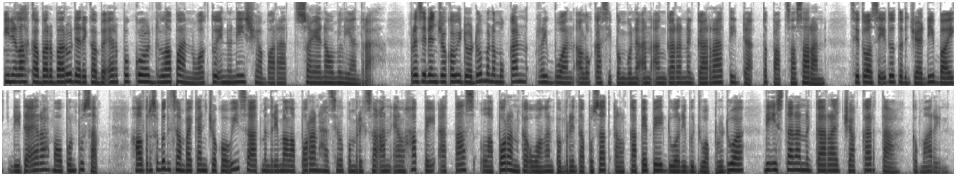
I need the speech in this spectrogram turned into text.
Inilah kabar baru dari KBR pukul 8 waktu Indonesia Barat. Saya Naomi Liandra. Presiden Joko Widodo menemukan ribuan alokasi penggunaan anggaran negara tidak tepat sasaran. Situasi itu terjadi baik di daerah maupun pusat. Hal tersebut disampaikan Jokowi saat menerima laporan hasil pemeriksaan LHP atas laporan keuangan pemerintah pusat LKPP 2022 di Istana Negara Jakarta kemarin.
